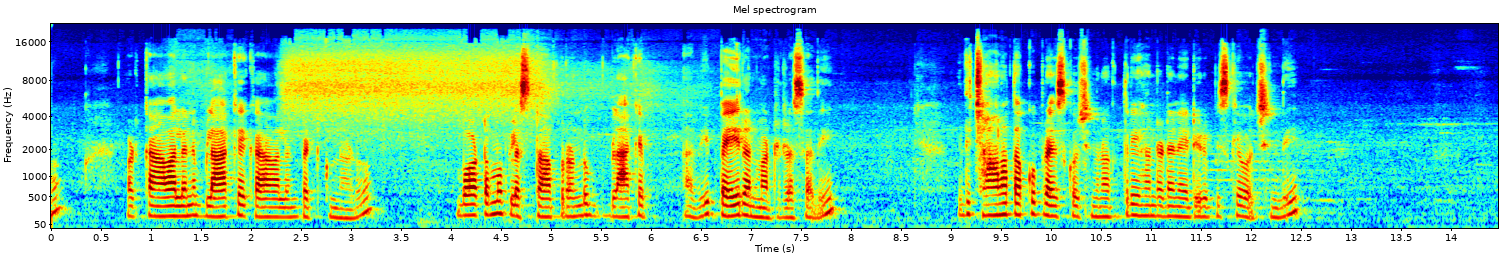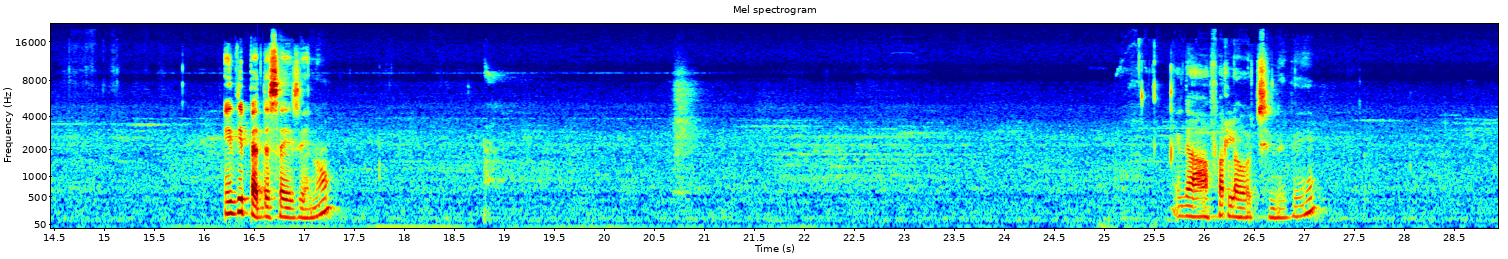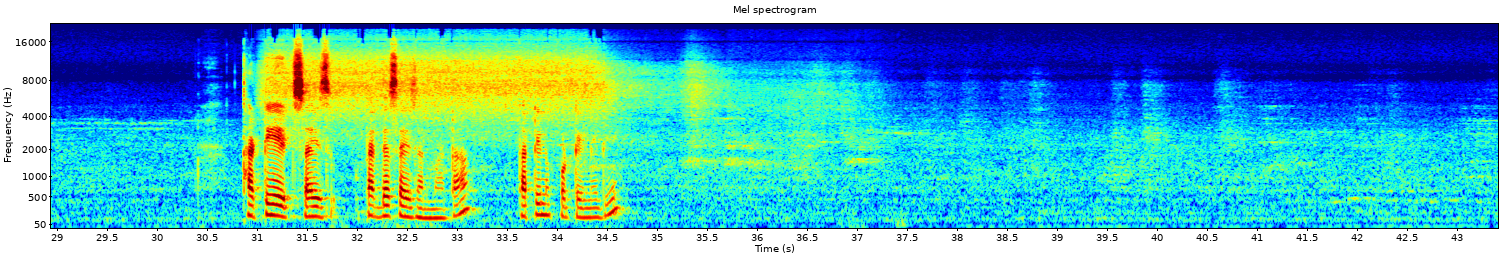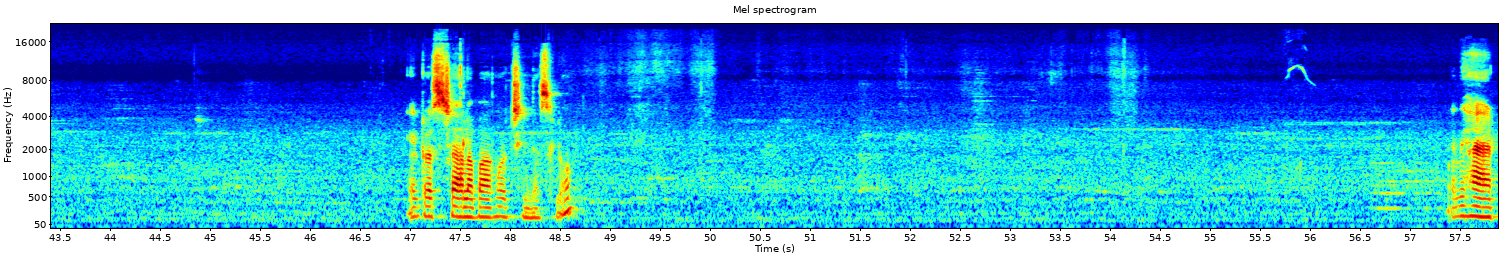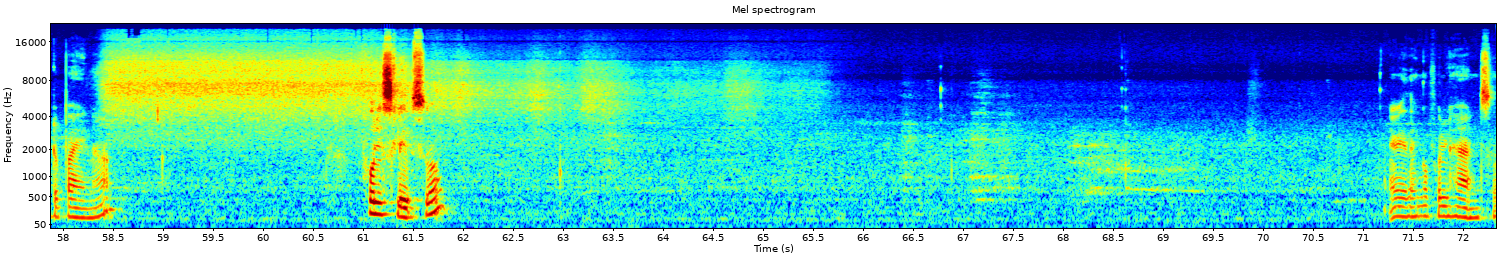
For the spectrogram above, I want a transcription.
వాడు కావాలని బ్లాకే కావాలని పెట్టుకున్నాడు. బాటము ప్లస్ టాప్ రెండు బ్లాకే అవి పెయిర్ అనమాట డ్రెస్ అది. ఇది చాలా తక్కువ ప్రైస్కి వచ్చింది నాకు త్రీ హండ్రెడ్ అండ్ ఎయిటీ రూపీస్కే వచ్చింది. ఇది పెద్ద సైజేను. ఇది ఆఫర్లో వచ్చింది. ఇది థర్టీ ఎయిట్ సైజు పెద్ద సైజ్ అనమాట థర్టీన్ ఫోర్టీన్ ఇది. ఈ డ్రెస్ చాలా బాగా వచ్చింది అసలు. ఇది హ్యాట్ పైన. ఫుల్ స్లీవ్స్ ఈ విధంగా ఫుల్ హ్యాండ్స్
